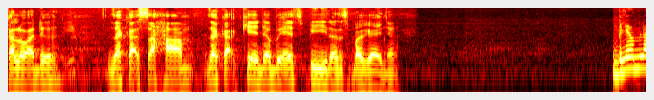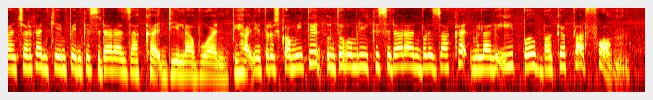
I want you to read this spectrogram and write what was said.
Kalau ada zakat saham zakat KWSP dan sebagainya Beliau melancarkan kempen kesedaran zakat di Labuan. Pihaknya terus komited untuk memberi kesedaran berzakat melalui pelbagai platform.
